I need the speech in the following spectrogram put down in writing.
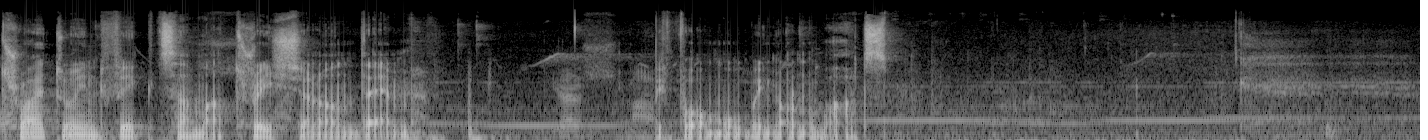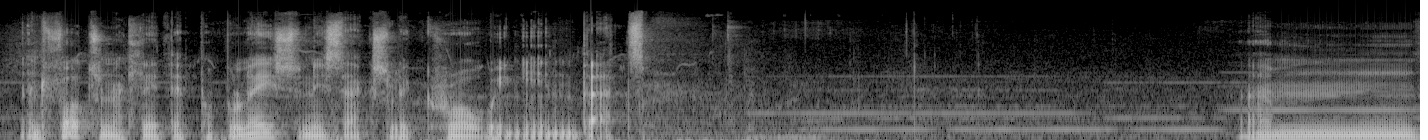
try to inflict some attrition on them before moving onwards. Unfortunately, the population is actually growing in that. Um,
